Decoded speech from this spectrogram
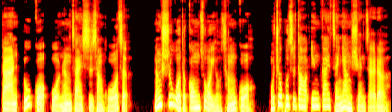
但如果我仍在世上活着，能使我的工作有成果，我就不知道应该怎样选择了。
